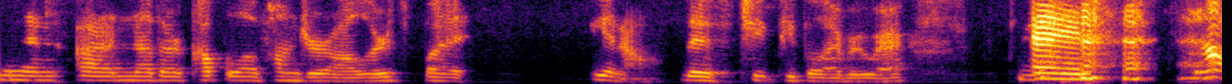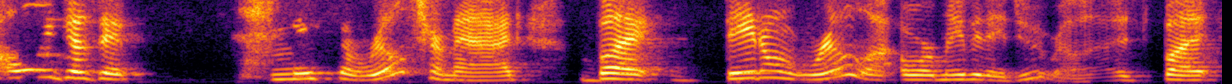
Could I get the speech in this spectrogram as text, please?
yeah. spend another couple of hundred dollars? But you know, there's cheap people everywhere. And not only does it make the realtor mad, but they don't realize, or maybe they do realize, but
